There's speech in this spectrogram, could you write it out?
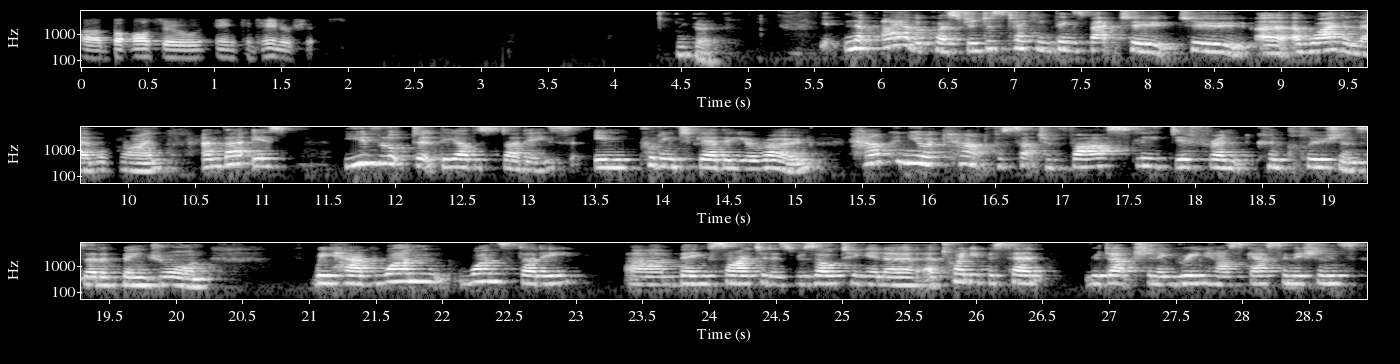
uh, but also in container ships. Okay. Now, I have a question, just taking things back to, to a, a wider level, Brian, and that is you've looked at the other studies in putting together your own. How can you account for such vastly different conclusions that have been drawn? We have one, one study um, being cited as resulting in a, a 20% reduction in greenhouse gas emissions,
